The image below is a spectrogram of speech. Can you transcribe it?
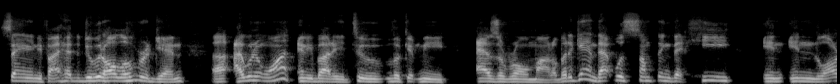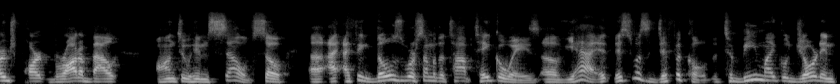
saying, if I had to do it all over again, uh, I wouldn't want anybody to look at me as a role model. But again, that was something that he, in, in large part, brought about onto himself. So uh, I, I, think those were some of the top takeaways of yeah, it, this was difficult to be Michael Jordan.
